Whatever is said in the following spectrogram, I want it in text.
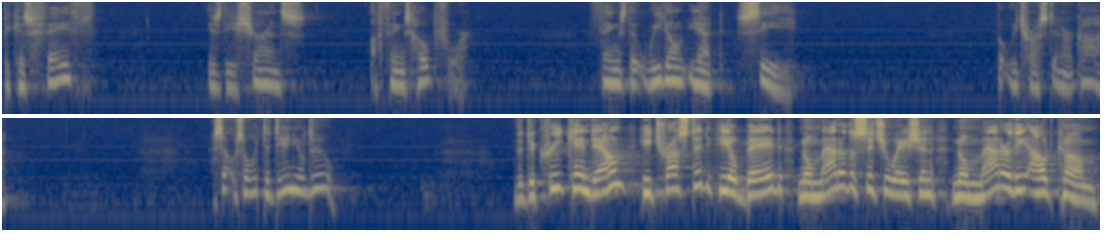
Because faith is the assurance of things hoped for, things that we don't yet see, but we trust in our God. So, so what did Daniel do? The decree came down. He trusted. He obeyed no matter the situation, no matter the outcome.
